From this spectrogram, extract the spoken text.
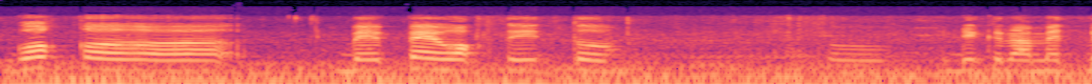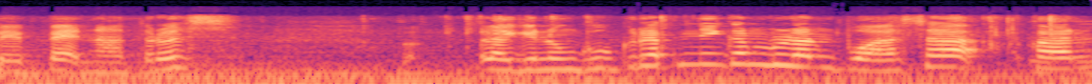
gue ke BP waktu itu. Tuh, di Keramet BP nah terus lagi nunggu Grab nih kan bulan puasa kan?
